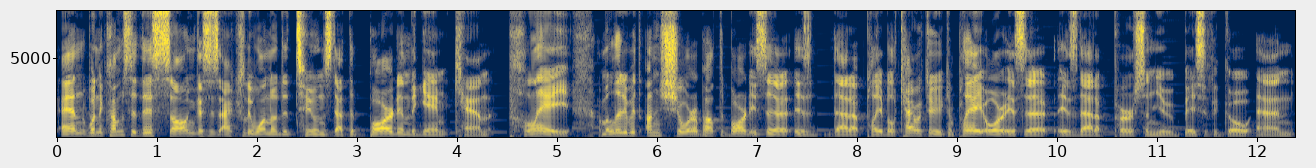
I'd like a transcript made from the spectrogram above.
And when it comes to this song, this is actually one of the tunes that the bard in the game can play. I'm a little bit unsure about the bard. Is there is that a playable character you can play, or is there is that a person you basically go and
